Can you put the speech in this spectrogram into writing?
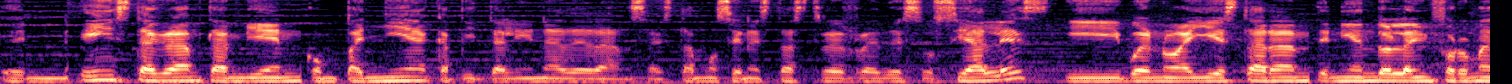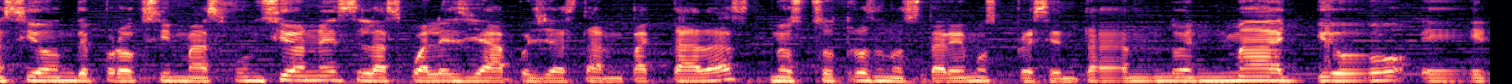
En Instagram también Compañía Capitalina de Danza. Estamos en estas tres redes sociales y bueno, ahí estarán teniendo la información de próximas funciones, las cuales ya pues ya están pactadas. Nosotros nos estaremos presentando en mayo en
